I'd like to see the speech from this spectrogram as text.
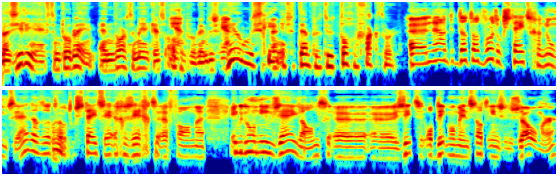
Brazilië heeft een probleem. En Noord-Amerika heeft ook Ja. een probleem. Dus Ja. heel misschien is de temperatuur toch een factor. Eh, nou, dat, dat wordt ook steeds genoemd. Hè? Dat, dat Ja. wordt ook steeds gezegd eh, van. eh, ik bedoel, Nieuw-Zeeland eh, eh, zit op dit moment zat in zijn zomer.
